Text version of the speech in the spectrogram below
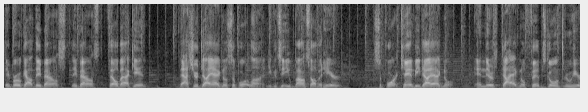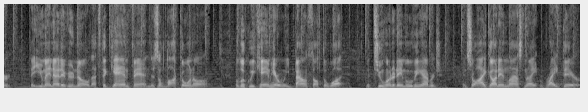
They broke out, they bounced, they bounced, fell back in. That's your diagonal support line. You can see you bounced off it here. Support can be diagonal. And there's diagonal fibs going through here that you may not even know. That's the Gann fan. There's a lot going on. But look, we came here, we bounced off the what? The 200 day moving average. And so I got in last night right there.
